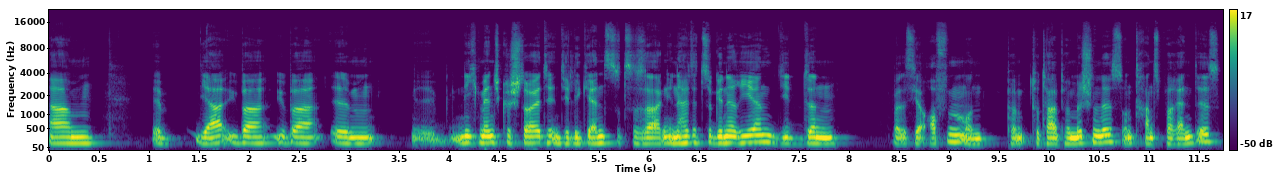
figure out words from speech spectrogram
ähm, äh, ja, über, über ähm, nicht menschgesteuerte Intelligenz sozusagen Inhalte zu generieren, die dann, weil es ja offen und total permissionless und transparent ist,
